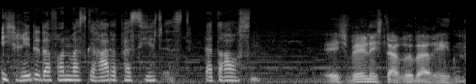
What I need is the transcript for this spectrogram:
Ich rede davon, was gerade passiert ist. Da draußen. Ich will nicht darüber reden.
